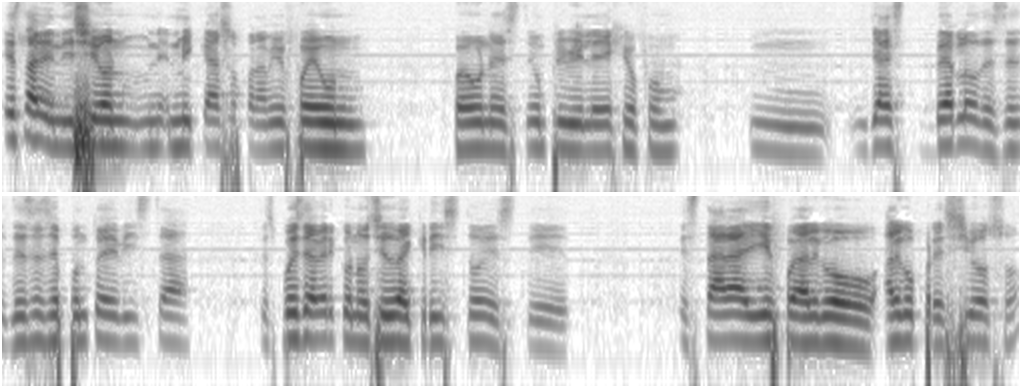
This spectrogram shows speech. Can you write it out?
es la bendición. En mi caso, para mí fue un, fue un, este, un privilegio, fue ya verlo desde, desde ese punto de vista después de haber conocido a Cristo, este, estar ahí fue algo, precioso.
